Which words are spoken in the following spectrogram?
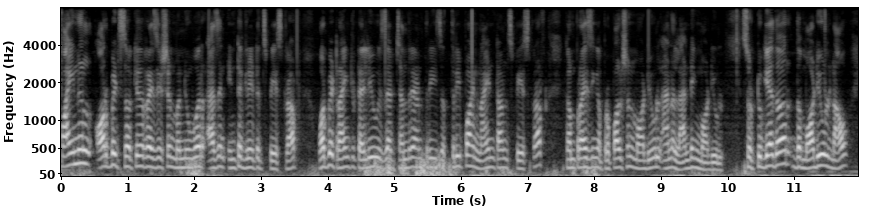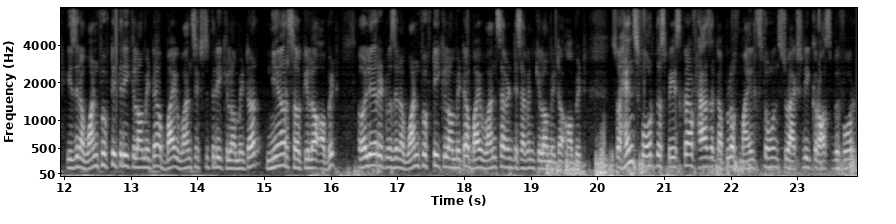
final orbit circularization maneuver as an integrated spacecraft. What we're trying to tell you is that Chandrayaan 3 is a 3.9 ton spacecraft comprising a propulsion module and a landing module. So together the module now is in a 153 kilometer by 163 kilometer near circular orbit. Earlier it was in a 150 kilometer by 177 kilometer orbit. So henceforth the spacecraft has a couple of milestones to actually cross before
